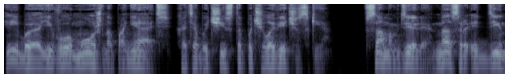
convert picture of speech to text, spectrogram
ибо его можно понять, хотя бы чисто по-человечески. В самом деле, Наср-эд-Дин,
